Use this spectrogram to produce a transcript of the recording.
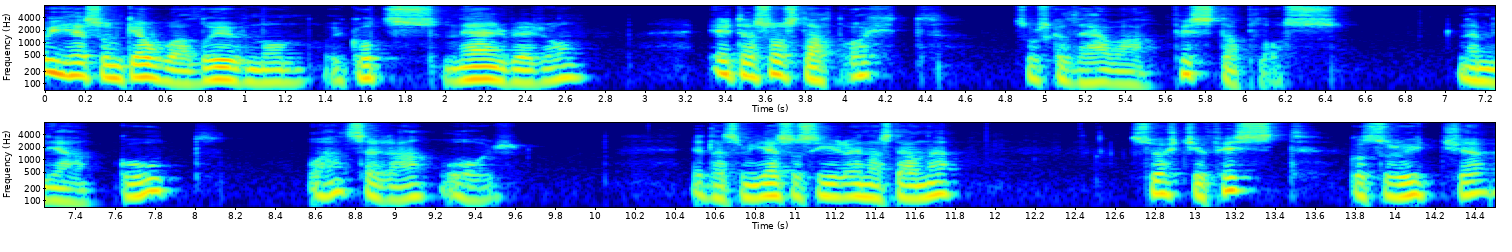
Og i hesson gaua løyvnon og i gods nærvero er det så start okt som skal det hava fyrsta plås, nemlig god og hans herra år. Etter som Jesus sier øynastane, søkje fyrst, gods rydtje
